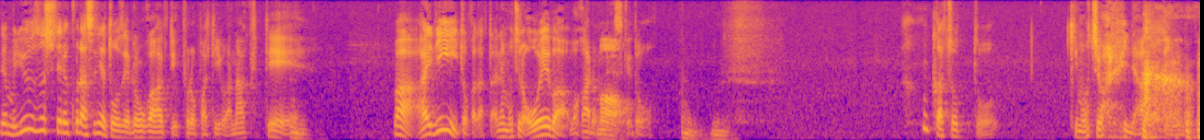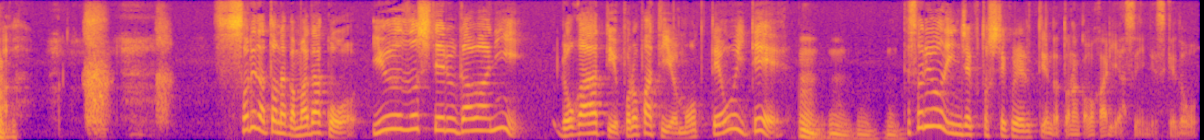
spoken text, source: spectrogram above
でも use してるクラスには当然 logger っていうプロパティはなくて、うん。まあ ID とかだったらねもちろん追えば分かるんですけど、うんうん。なんかちょっと気持ち悪いなっていうのが。それだとなんかまだこう use してる側に logger っていうプロパティを持っておいてうんうんうんうん。でそれを inject してくれるっていうんだとなんか分かりやすいんですけど。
